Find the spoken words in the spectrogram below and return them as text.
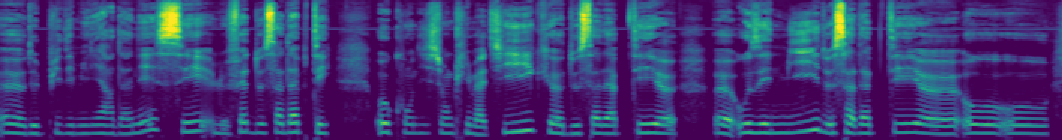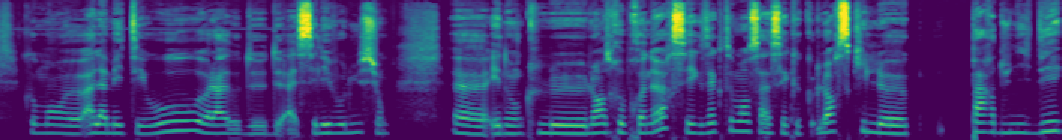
euh, depuis des milliards d'années, c'est le fait de s'adapter aux conditions climatiques, de s'adapter euh, aux ennemis, de s'adapter à la météo. Voilà, c'est l'évolution. et donc l'entrepreneur, c'est exactement ça. C'est que lorsqu'il part d'une idée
